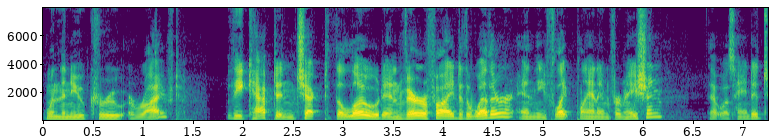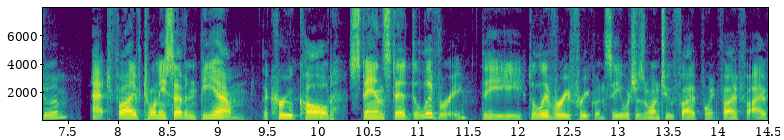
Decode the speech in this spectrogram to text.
when the new crew arrived. The captain checked the load and verified the weather and the flight plan information. that was handed to him. At 5:27 p.m., the crew called Stansted Delivery, the delivery frequency, which is 125.55,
